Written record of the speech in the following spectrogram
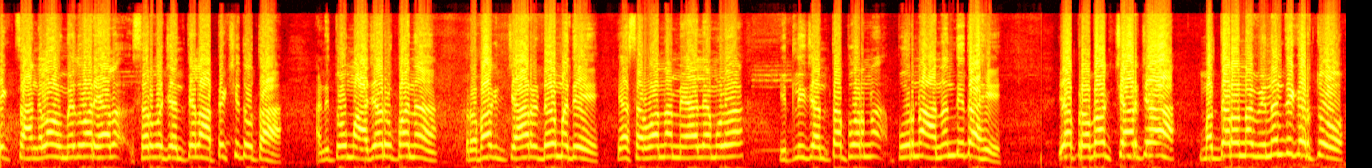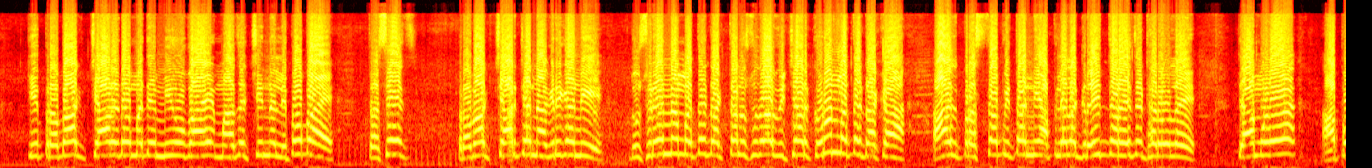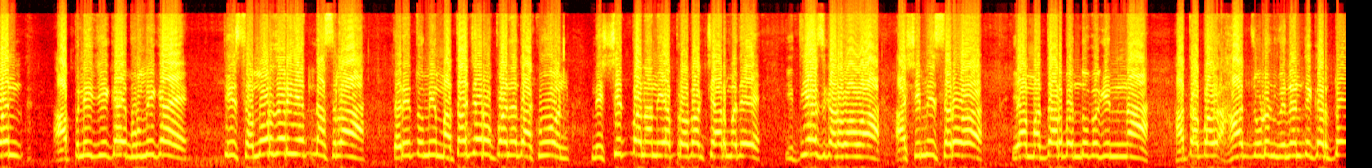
एक चांगला उमेदवार ह्या सर्व जनतेला अपेक्षित होता. आणि तो माझ्या रूपानं प्रभाग चार ड मध्ये या सर्वांना मिळाल्यामुळं इथली जनता पूर्ण पूर्ण आनंदित आहे. या प्रभाग चारच्या मतदारांना विनंती करतो की प्रभाग चार ड मध्ये मी उभा आहे माझं चिन्ह लिपाप आहे. तसेच प्रभाग चारच्या नागरिकांनी दुसऱ्यांना मतं टाकताना सुद्धा विचार करून मतं टाका. आज प्रस्थापितांनी आपल्याला गृहीत धरायचं ठरवलंय. त्यामुळं आपण आपली जी काही भूमिका आहे ती समोर जरी येत नसला तरी तुम्ही मताच्या रूपाने दाखवून निश्चितपणाने या प्रभाग चारमध्ये इतिहास घडवावा अशी मी सर्व या मतदार बंधू भगिनींना हातापा हात जोडून विनंती करतो.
